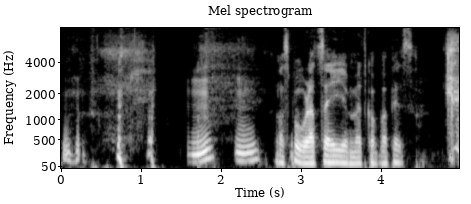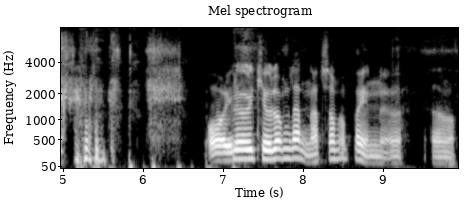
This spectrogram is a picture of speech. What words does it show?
Mm, mm. Som har spolat sig i gymmet kopparpiss. Oj, det vore kul om Lennartsson hoppar in nu. Eller något.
